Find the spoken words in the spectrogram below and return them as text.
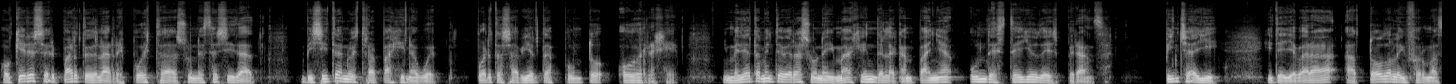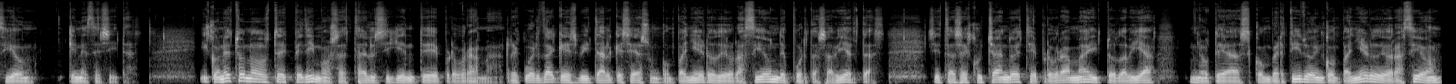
o quieres ser parte de la respuesta a su necesidad, visita nuestra página web puertasabiertas.org. Inmediatamente verás una imagen de la campaña Un destello de esperanza. Pincha allí y te llevará a toda la información que necesitas. Y con esto nos despedimos hasta el siguiente programa. Recuerda que es vital que seas un compañero de oración de puertas abiertas. Si estás escuchando este programa y todavía no te has convertido en compañero de oración,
